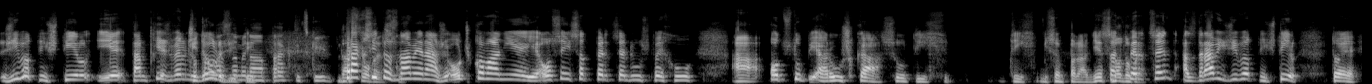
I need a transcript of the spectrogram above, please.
životný štýl je tam tiež veľmi Čo to dôležitý. znamená prakticky na praxi to znamená, že očkovanie je 80% úspechu a odstupy a rúška sú tých tých, by som povedal, 10% no, a zdravý životný štýl. To je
